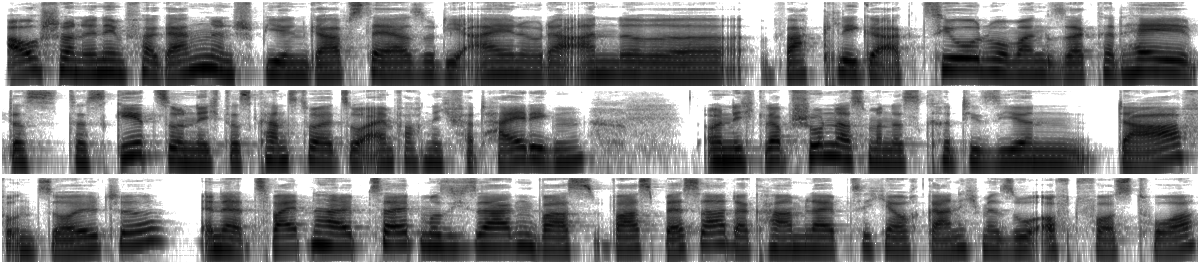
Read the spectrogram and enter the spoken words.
auch schon in den vergangenen Spielen gab es da ja so die eine oder andere wackelige Aktion, wo man gesagt hat, hey, das, das geht so nicht, das kannst du halt so einfach nicht verteidigen. Und ich glaube schon, dass man das kritisieren darf und sollte. In der zweiten Halbzeit, muss ich sagen, war es besser. Da kam Leipzig ja auch gar nicht mehr so oft vors Tor.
